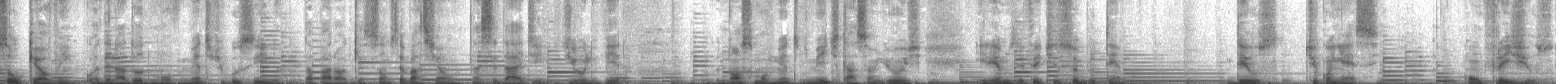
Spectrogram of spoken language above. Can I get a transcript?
sou o Kelvin, coordenador do movimento de cursilho da paróquia São Sebastião, na cidade de Oliveira. No nosso momento de meditação de hoje, iremos refletir sobre o tema Deus te conhece, com o Frei Gilson.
